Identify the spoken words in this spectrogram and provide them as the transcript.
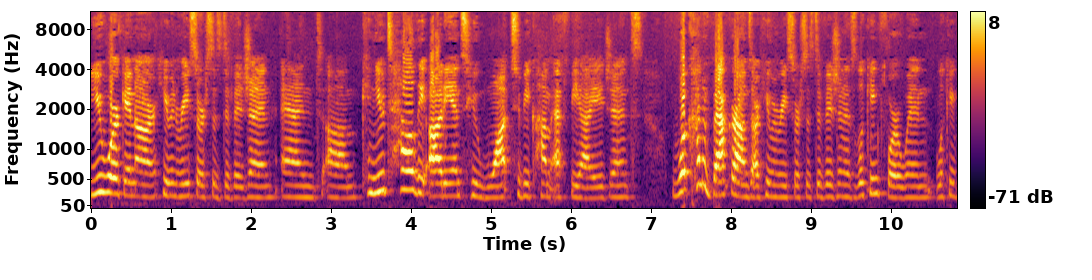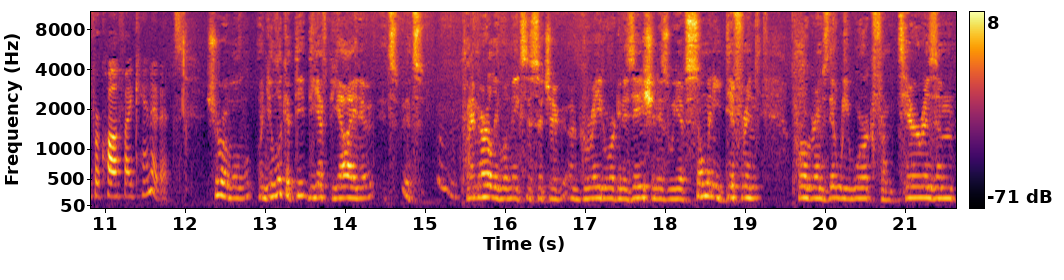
you work in our human resources division, and um, can you tell the audience who want to become FBI agents what kind of backgrounds our human resources division is looking for when looking for qualified candidates? Sure. Well, when you look at the, the FBI, it's, it's primarily what makes this such a, a great organization is we have so many different programs that we work from terrorism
